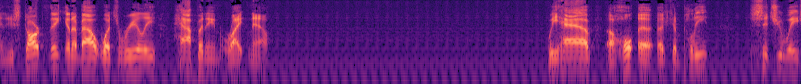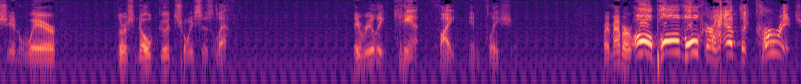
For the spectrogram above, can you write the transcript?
And you start thinking about what's really happening right now. We have a whole a, a complete situation where there's no good choices left. They really can't fight inflation. Remember, oh, Paul Volcker had the courage.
